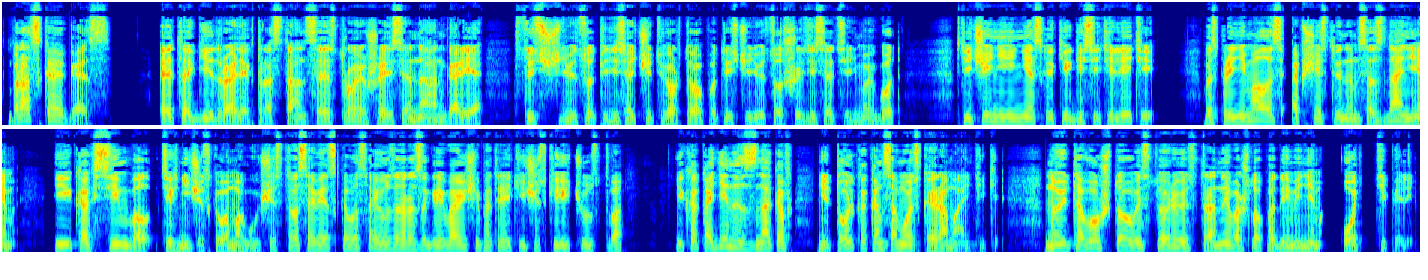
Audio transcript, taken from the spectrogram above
Братская ГЭС – это гидроэлектростанция, строившаяся на Ангаре с 1954 по 1967 год, в течение нескольких десятилетий воспринималась общественным сознанием и как символ технического могущества Советского Союза, разогревающий патриотические чувства, и как один из знаков не только комсомольской романтики, но и того, что в историю страны вошло под именем «оттепели».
